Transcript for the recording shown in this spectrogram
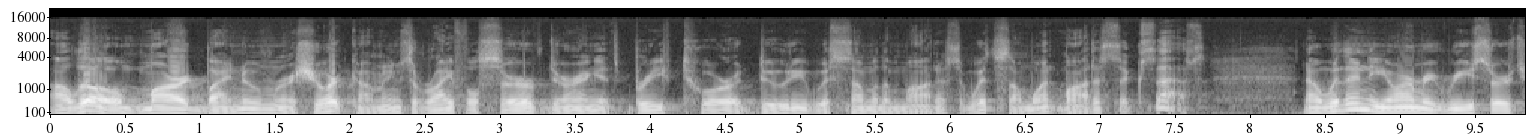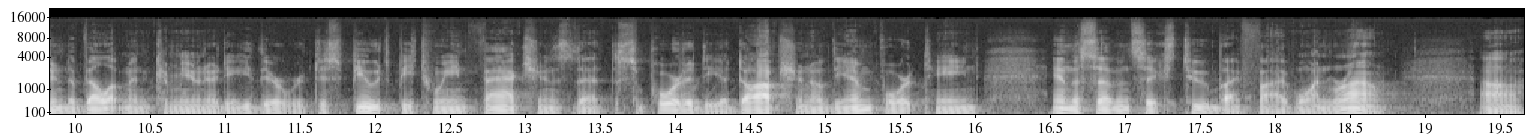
although marred by numerous shortcomings, the rifle served during its brief tour of duty with, some of the modest, with somewhat modest success. Now, within the Army research and development community, there were disputes between factions that supported the adoption of the M14 and the 7.62 by 5.1 round. Uh,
